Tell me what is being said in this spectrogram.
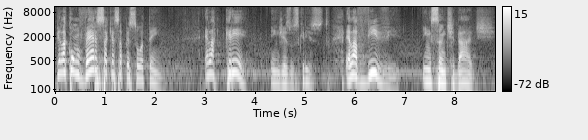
pela conversa que essa pessoa tem, ela crê em Jesus Cristo, ela vive em santidade,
